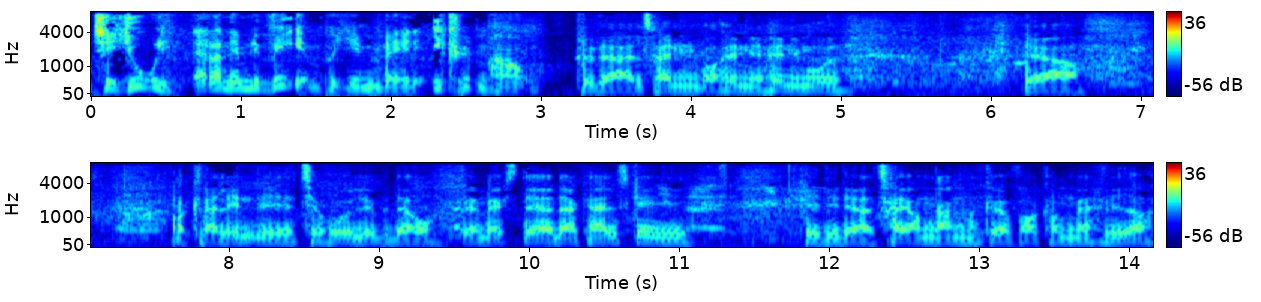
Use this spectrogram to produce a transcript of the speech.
Til juli er der nemlig VM på hjemmebane i København. Det er der, al træningen går hen, hen imod. Ja, og kvalde ind i, til hovedløbet derovre. BMX, der, der kan alt ske i, i de der tre omgange, man kører for at komme med videre.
